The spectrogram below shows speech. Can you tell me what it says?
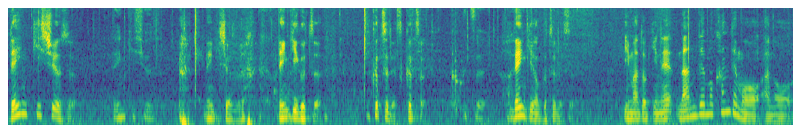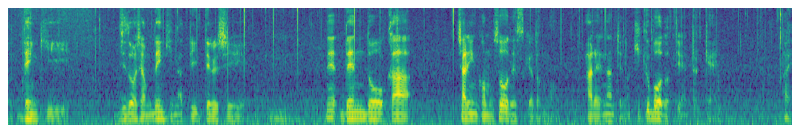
電気シューズ。電気シューズ。電気シューズ。電気靴 靴です靴。靴、はい。電気の靴です。今時ね何でもかんでもあの電気自動車も電気になっていってるし、ね、電動化チャリンコもそうですけどもあれなんていうのキックボードっていうんやったっけ？はいはい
